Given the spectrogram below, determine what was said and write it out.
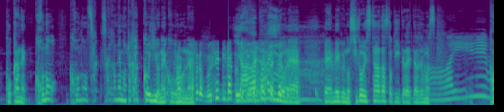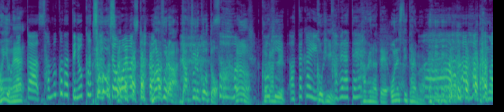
ここからねこのこのサックスがねまたかっこいいよねここのねむせびだくやね。ばいよね。えー、メグの白いスターダスト聞いていただいております。かわいいかわいいよね。なんか寒くなってよかったって思いました。マフラー、ダッフルコート。そう。うん、コーヒーこあったかいコーヒー。カフェラテ。カフェラテ、オネスティタイム。あ あの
